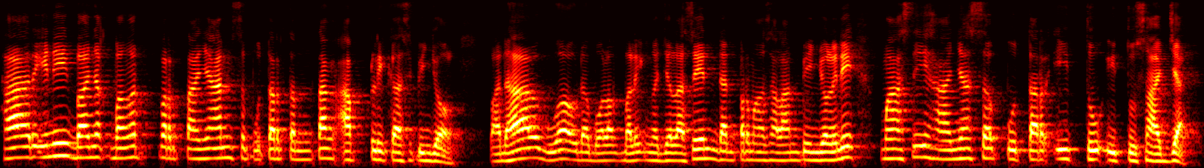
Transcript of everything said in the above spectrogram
hari ini banyak banget pertanyaan seputar tentang aplikasi pinjol. Padahal gua udah bolak-balik ngejelasin dan permasalahan pinjol ini masih hanya seputar itu-itu saja.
